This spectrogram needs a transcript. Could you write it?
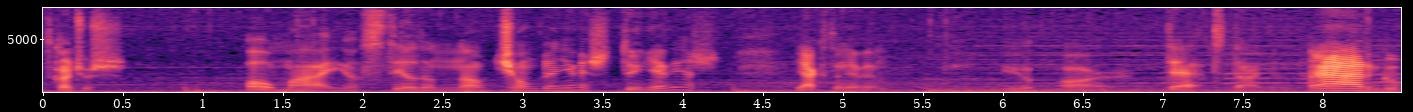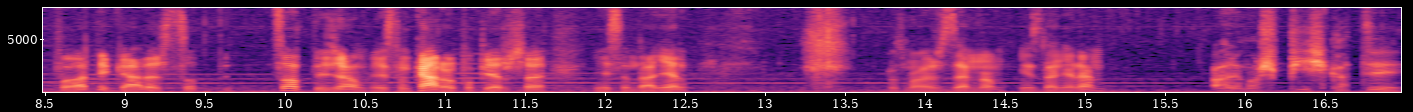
Skończ już. Oh my, you still don't know? Ciągle nie wiesz? Ty nie wiesz? Jak to nie wiem? You are dead, Daniel. A, głupoty gadasz, co ty? Co ty, ziom? Ja jestem Karol po pierwsze, nie jestem Daniel. Rozmawiasz ze mną, nie z Danielem? Ale masz piśka, ty.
